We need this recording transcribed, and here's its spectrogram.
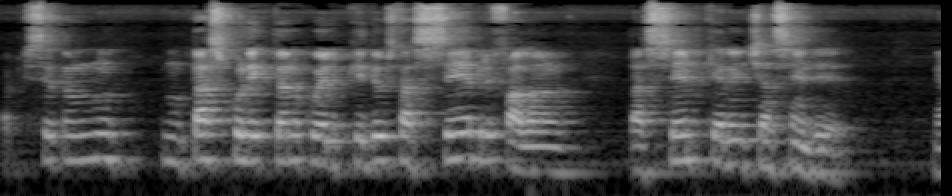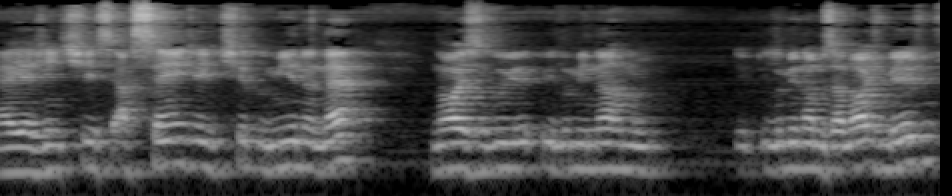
é porque você não está se conectando com Ele, porque Deus está sempre falando, está sempre querendo te acender né? e a gente acende, a gente ilumina, né? nós iluminamos, iluminamos a nós mesmos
